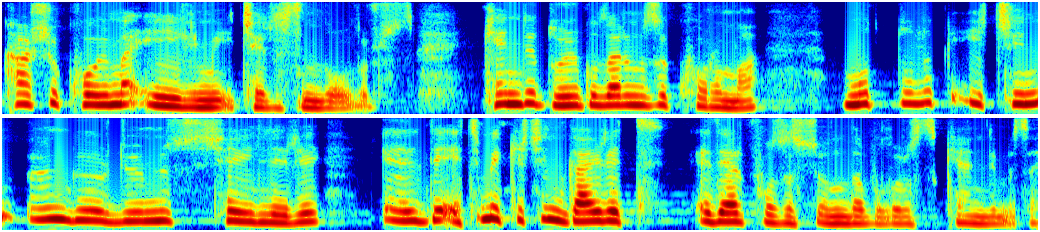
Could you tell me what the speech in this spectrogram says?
karşı koyma eğilimi içerisinde oluruz. Kendi duygularımızı koruma, mutluluk için öngördüğümüz şeyleri elde etmek için gayret eder pozisyonunda buluruz kendimizi.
